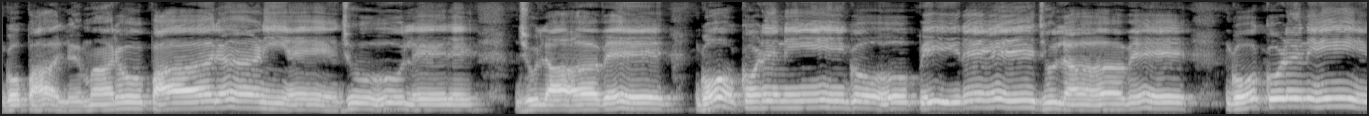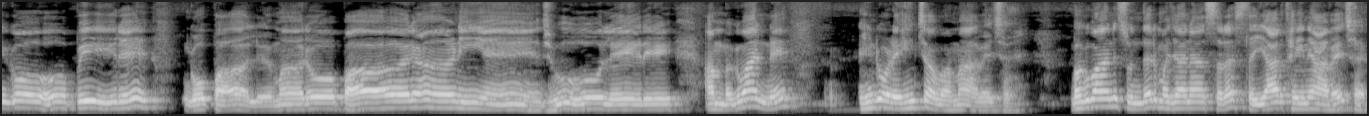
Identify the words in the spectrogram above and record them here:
ગોપાલ મારો પારણીએ ઝૂલે રે ઝુલાવે, ગોકુળની ગોપી રે ઝુલાવે, ગોકુળની ગોપી રે ગોપાલ મારો પારણીએ ઝૂલે રે. આમ ભગવાનને હિંડોળે હિંચવવામાં આવે છે. ભગવાન સુંદર મજાના સરસ તૈયાર થઈને આવે છે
